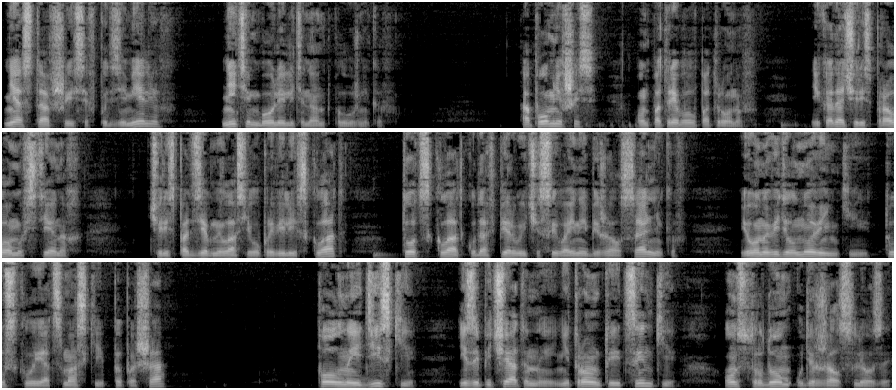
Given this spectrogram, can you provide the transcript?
ни оставшиеся в подземельях, ни тем более лейтенант Плужников. Опомнившись, он потребовал патронов, и когда через проломы в стенах, через подземный лаз его провели в склад, тот склад, куда в первые часы войны бежал Сальников, и он увидел новенькие, тусклые от смазки ППШ, полные диски и запечатанные, нетронутые цинки, он с трудом удержал слезы.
